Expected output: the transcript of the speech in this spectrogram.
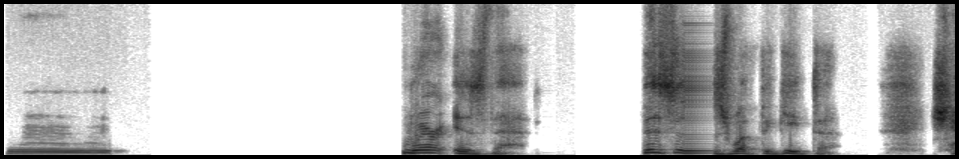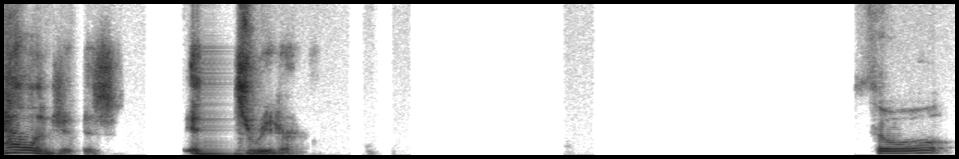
Hmm. Where is that? This is what the Gita challenges its reader. So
